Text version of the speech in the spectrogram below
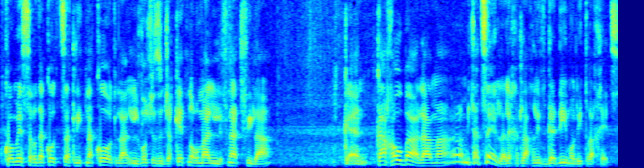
במקום עשר דקות קצת להתנקות, ללבוש איזה ג'קט נורמלי לפני התפילה, כן, ככה הוא בא, למה? מתעצל, ללכת להחליף בגדים או להתרחץ,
